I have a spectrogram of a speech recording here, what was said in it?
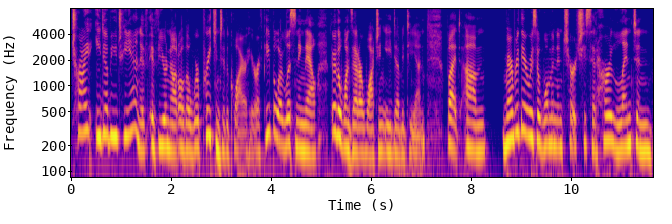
try E EWTN if, if you're not, although we're preaching to the choir here. If people are listening now, they're the ones that are watching EWTN. But, um, Remember, there was a woman in church. She said her Lenten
